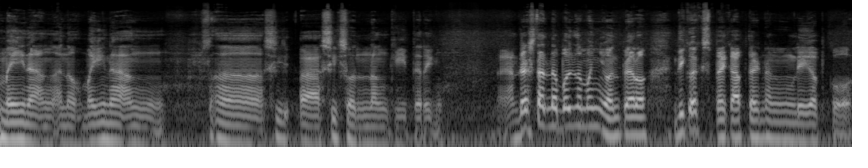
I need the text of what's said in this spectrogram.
Mahina ang ano mahina ang ah, si, ah, season ng catering understandable naman yun pero hindi ko expect after ng layoff ko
